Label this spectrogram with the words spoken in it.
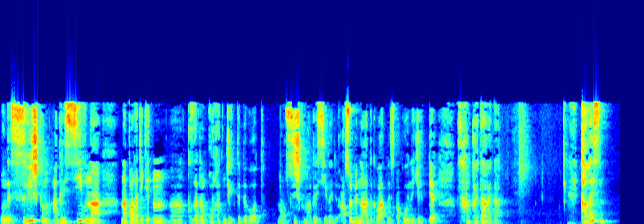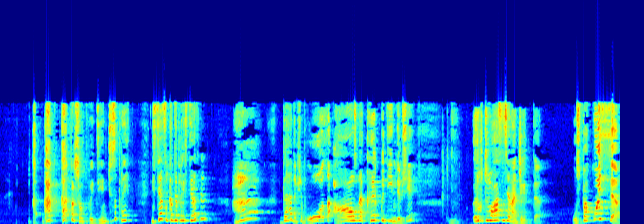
ондай слишком агрессивно нападать ететін қыздардан қорқатын жігіттер де болады. Мынау слишком агрессивный особенно адекватный спокойный жігіттер. Қайта қайта қалайсың? Как, как прошел твой день? Что за проект? Жатсың қандай проект жатсың а? Да деп ше осы аузына кіріп кетейін деп ше үркітіп аласың сен ана жігітті успокойся.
